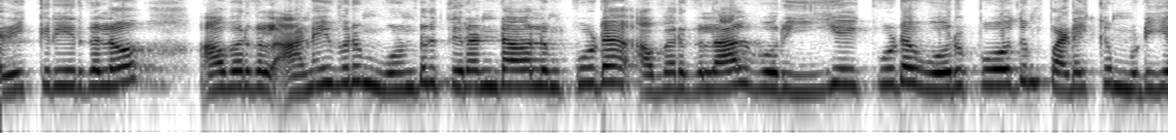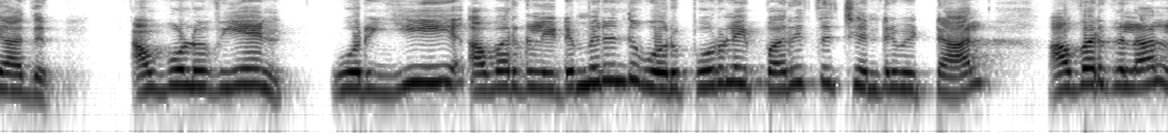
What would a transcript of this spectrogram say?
அழைக்கிறீர்களோ அவர்கள் அனைவரும் ஒன்று திரண்டாலும் கூட அவர்களால் ஒரு ஈயை கூட ஒருபோதும் படைக்க முடியாது. அவ்வளவு ஏன்? ஒரு ஈ அவர்களிடமிருந்து ஒரு பொருளை பறித்து சென்றுவிட்டால் அவர்களால்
